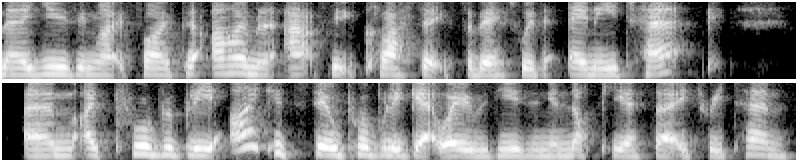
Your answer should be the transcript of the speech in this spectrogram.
they're using like five. I'm an absolute classic for this with any tech. Um, I probably I could still probably get away with using a Nokia 3310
